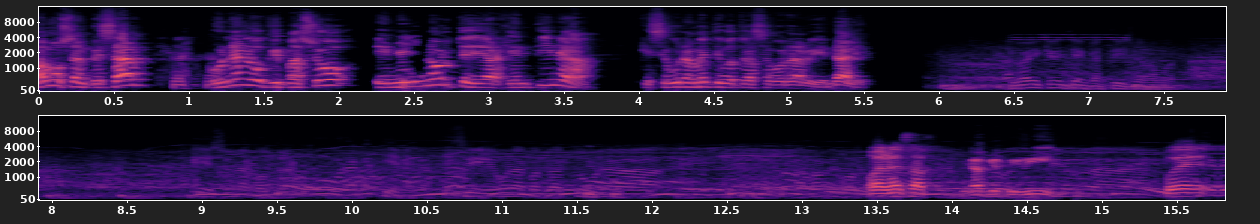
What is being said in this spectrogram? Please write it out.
vamos a empezar con algo que pasó en el norte de Argentina que seguramente vos te vas a acordar bien. Dale. Cristian Castillo nomás. ¿Qué es una contractura? ¿Qué tiene Castillo? Sí, una contractura. eh, la parte por- Bueno, esa Mirá que pibí. fue,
